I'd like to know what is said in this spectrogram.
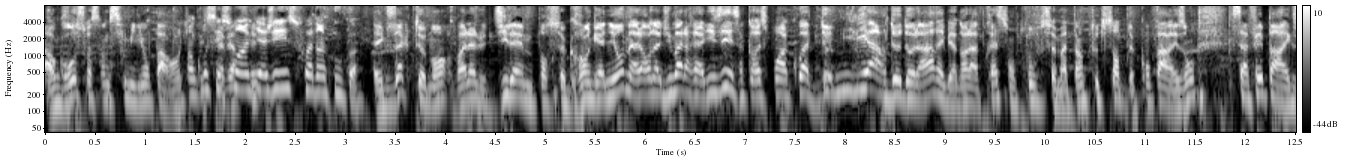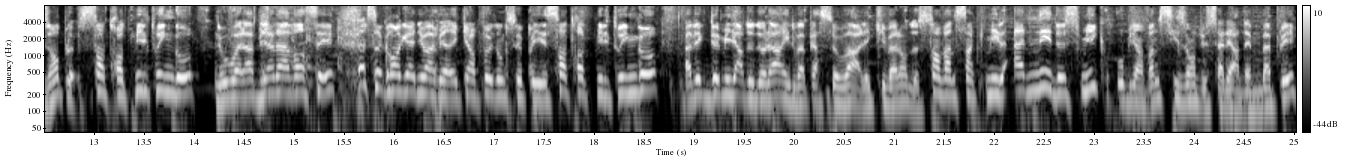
en gros 66 millions par an. En gros, c'est soit un viager, soit d'un coup, quoi. Exactement, voilà le dilemme pour ce grand gagnant. Mais alors on a du mal à réaliser, ça correspond à quoi? 2 milliards de dollars Et bien dans la presse, on trouve ce matin toutes sortes de comparaisons. Ça fait par exemple 130 000 Twingo. Nous voilà bien avancés. Ce grand gagnant américain peut donc se payer 130 000 Twingo. Avec 2 milliards de dollars, il va percevoir l'équivalent de 125 000 années de SMIC ou bien 26 ans du salaire d'Mbappé.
